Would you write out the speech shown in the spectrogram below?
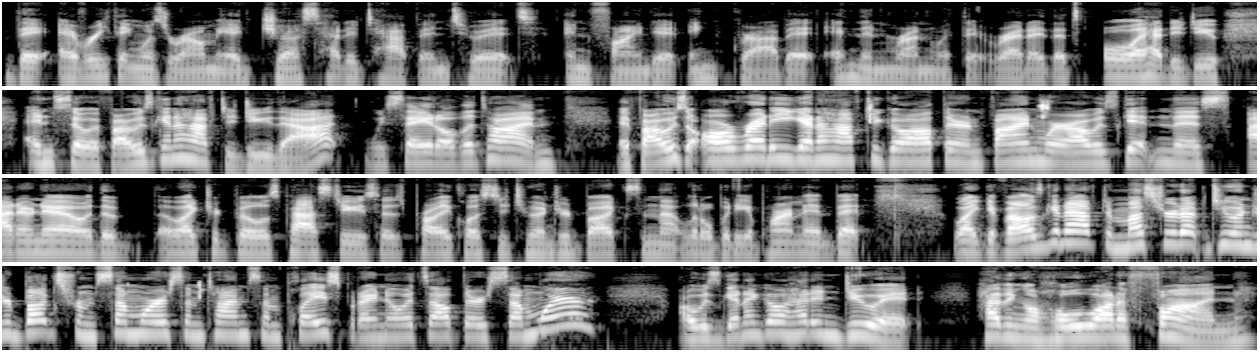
they everything was around me. I just had to tap into it and find it and grab it and then run with it, right? I, that's all I had to do. And so if I was going to have to do that, we say it all the time. If I was already going to have to go out there and find where I was getting this, I don't know, the electric bill was past due, so it's probably close to 200 bucks in that little bitty apartment, but like if I was going to have to muster it up 200 bucks from somewhere sometime someplace, but I know it's out there somewhere, I was going to go ahead and do it having a whole lot of fun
